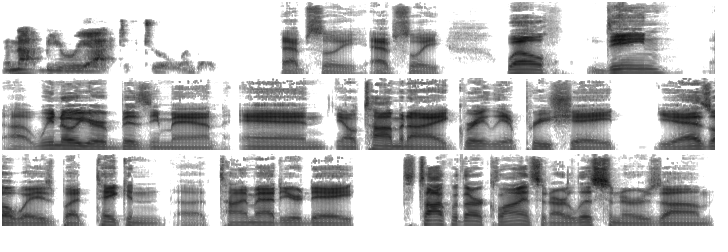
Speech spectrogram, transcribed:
and not be reactive to it one day. Absolutely, absolutely. Well, Dean, uh, we know you're a busy man, and you know Tom and I greatly appreciate you as always, but taking uh, time out of your day to talk with our clients and our listeners. Um,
